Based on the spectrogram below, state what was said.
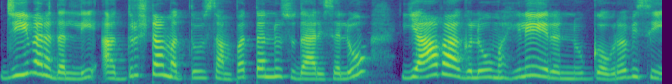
ಜೀವನದಲ್ಲಿ ಅದೃಷ್ಟ ಮತ್ತು ಸಂಪತ್ತನ್ನು ಸುಧಾರಿಸಲು ಯಾವಾಗಲೂ ಮಹಿಳೆಯರನ್ನು ಗೌರವಿಸಿ.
